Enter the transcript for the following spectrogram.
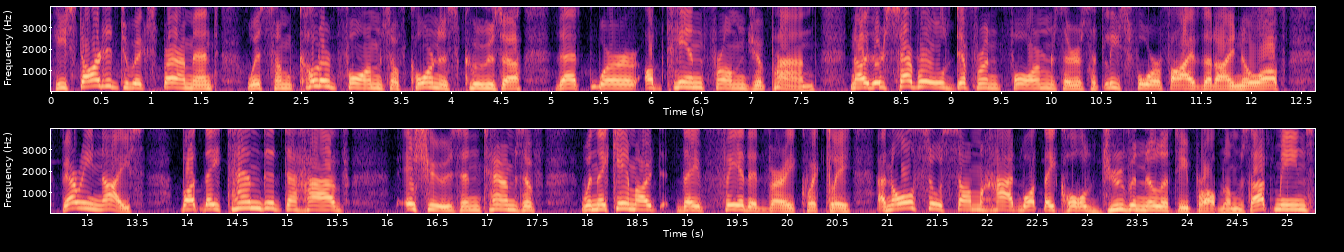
he started to experiment with some colored forms of Cornus kousa that were obtained from Japan. Now there's several different forms, there's at least four or five that I know of, very nice, but they tended to have issues in terms of when they came out, they faded very quickly. And also some had what they called juvenility problems. That means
